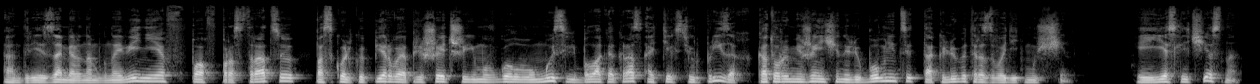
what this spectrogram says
Андрей замер на мгновение, впав в прострацию, поскольку первая пришедшая ему в голову мысль была как раз о тех сюрпризах, которыми женщины-любовницы так любят разводить мужчин. И если честно,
